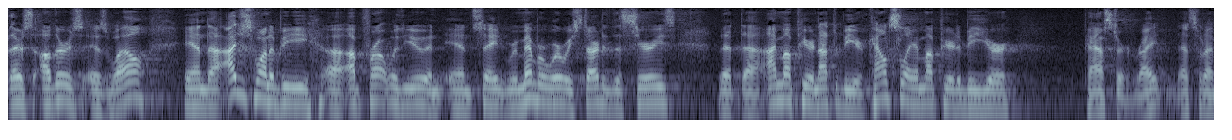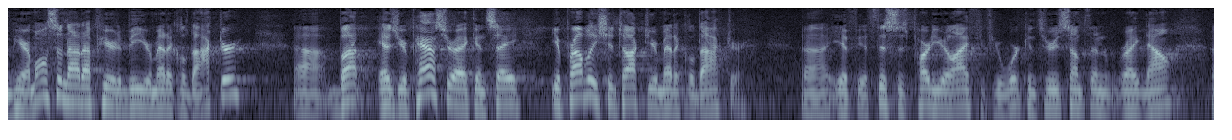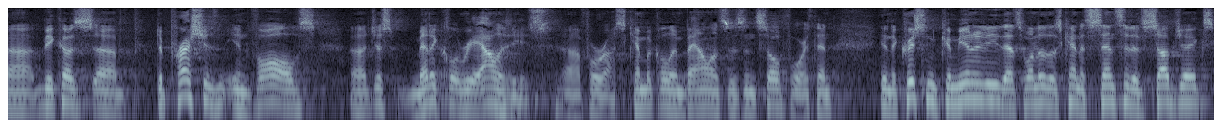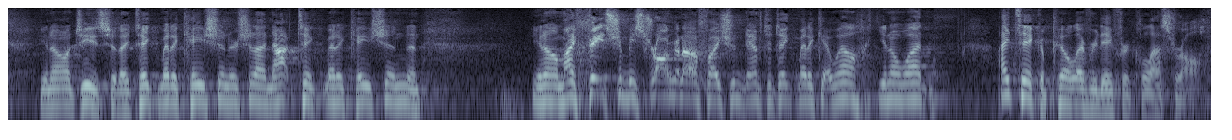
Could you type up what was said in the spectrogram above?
There's others as well. And uh, I just want to be uh, upfront with you and, and say, remember where we started this series, that uh, I'm up here not to be your counselor, I'm up here to be your pastor, right? That's what I'm here. I'm also not up here to be your medical doctor. Uh, but as your pastor, I can say, you probably should talk to your medical doctor. Uh, if, if this is part of your life, if you're working through something right now, uh, because depression involves uh, just medical realities uh, for us, chemical imbalances and so forth. And in the Christian community, that's one of those kind of sensitive subjects. You know, geez, should I take medication or should I not take medication? And, you know, my faith should be strong enough. I shouldn't have to take medication. Well, you know what? I take a pill every day for cholesterol,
